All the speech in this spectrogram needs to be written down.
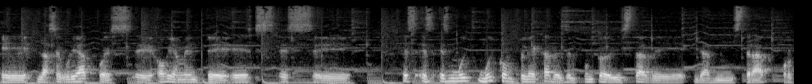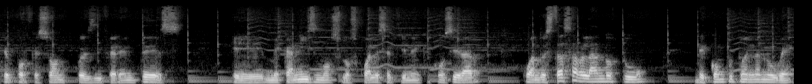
Eh, la seguridad, pues eh, obviamente es, es, muy, muy compleja desde el punto de vista de, administrar. ¿Por qué? Porque son pues diferentes eh, mecanismos los cuales se tienen que considerar. Cuando estás hablando tú de cómputo en la nube,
